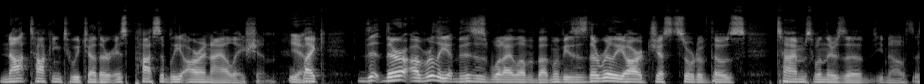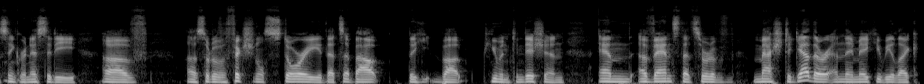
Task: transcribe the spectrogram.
not talking to each other is possibly our annihilation. Yeah. Like th- there are really this is what I love about movies is there really are just sort of those times when there's a you know the synchronicity of a sort of a fictional story that's about the about human condition and events that sort of mesh together and they make you be like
